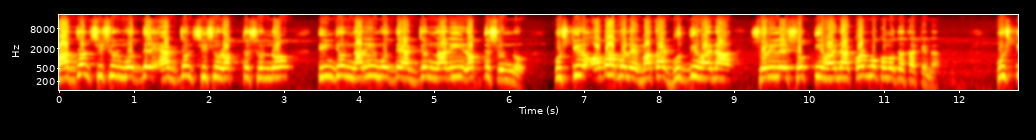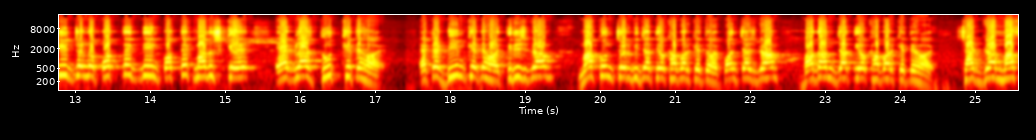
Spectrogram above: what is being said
পাঁচজন শিশুর মধ্যে একজন শিশু রক্তশূন্য, তিনজন নারীর মধ্যে একজন নারী রক্তশূন্য। পুষ্টির অভাব হলে মাথায় বুদ্ধি হয় না, শরীরে শক্তি হয় না, কর্মক্ষমতা থাকে না। পুষ্টির জন্য প্রত্যেক দিন প্রত্যেক মানুষকে এক গ্লাস দুধ খেতে হয়, একটা ডিম খেতে হয়, তিরিশ গ্রাম মাখন চর্বি জাতীয় খাবার খেতে হয়, পঞ্চাশ গ্রাম বাদাম জাতীয় খাবার খেতে হয়, ষাট গ্রাম মাছ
